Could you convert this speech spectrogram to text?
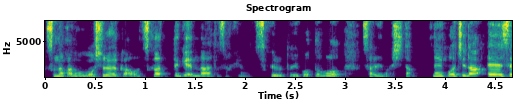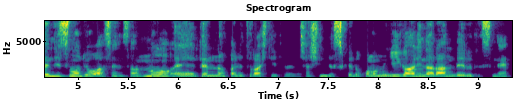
その中の面白い顔を使って現代アート作品を作るということをされました。えー、こちら、えー、先日のりょうあせんさんの、えー、展覧会で撮らせていただいた写真ですけど、この右側に並んでいるですね、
